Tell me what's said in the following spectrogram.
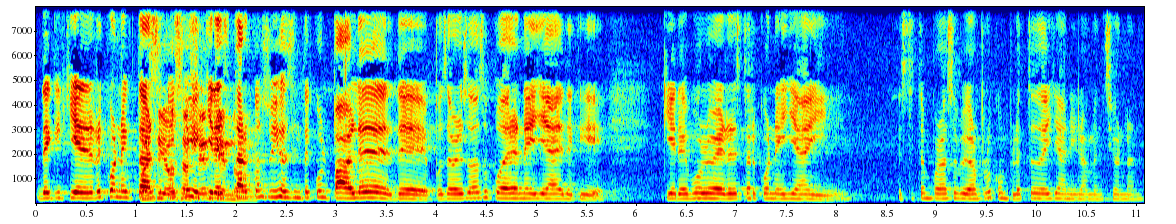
De que quiere reconectarse Pues sí, o con sea, su hija, sí quiere entiendo. estar con su hija, se siente culpable de, de, pues, de haber usado su poder en ella y de que quiere volver a estar con ella y esta temporada se olvidaron por completo de ella, ni la mencionan.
